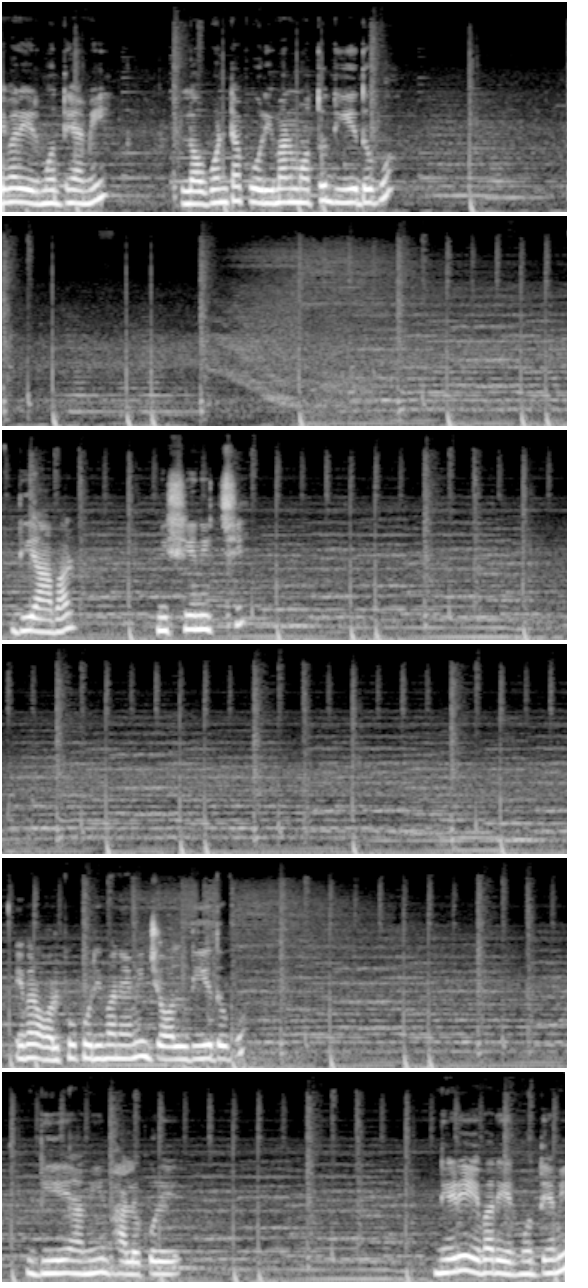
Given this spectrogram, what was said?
এবার এর মধ্যে আমি লবণটা পরিমাণ মতো দিয়ে দেবো। দিয়ে আবার মিশিয়ে নিচ্ছি। এবার অল্প পরিমাণে আমি জল দিয়ে দেবো। দিয়ে আমি ভালো করে নেড়ে এবার এর মধ্যে আমি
